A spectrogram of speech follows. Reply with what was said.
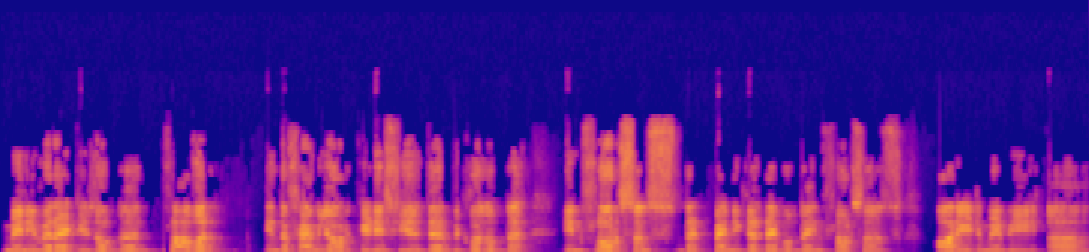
Many varieties of the flower in the family Orchidaceae is there because of the inflorescence, that panicle type of the inflorescence, or it may be a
